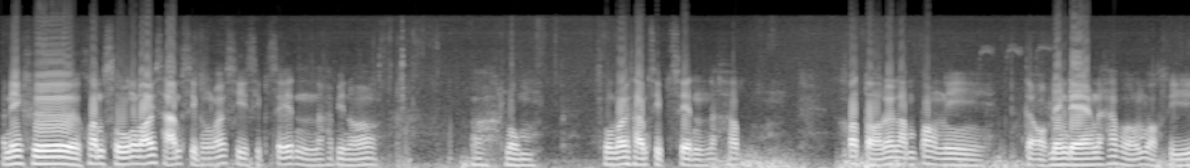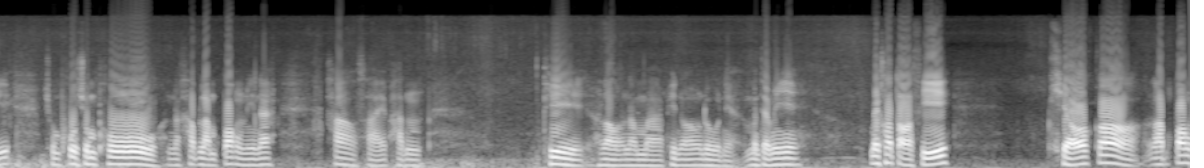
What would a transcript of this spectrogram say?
อันนี้คือความสูง 130ถึง140 เซนนะครับพี่น้องอลมสูง 130 เซนนะครับ ข้อต่อและลำป้องนี่แต่ออกแดงๆนะครับผมออกสีชมพูชมพูนะครับลำป้องนี้นะ ข้าวสายพันธุ์ที่เรานำมาพี่น้องดูเนี่ย มันจะมีไม่ข้อต่อสี เขียวก็ลำป้อง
